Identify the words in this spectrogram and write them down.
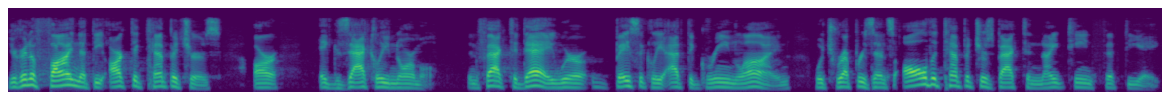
you're going to find that the Arctic temperatures are exactly normal. In fact, today we're basically at the green line, which represents all the temperatures back to 1958.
